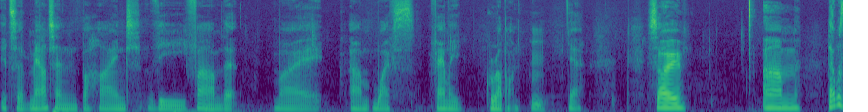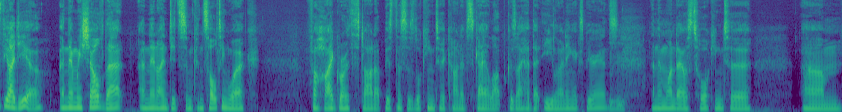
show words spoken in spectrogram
It's a mountain behind the farm that my um, wife's family grew up on. Hmm. Yeah. So um, that was the idea. And then we shelved that. And then I did some consulting work for high growth startup businesses looking to kind of scale up because I had that e learning experience. And then one day I was talking to um,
